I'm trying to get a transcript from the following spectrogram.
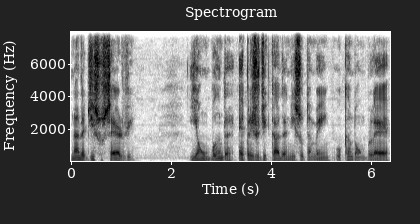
Nada disso serve. E a Umbanda é prejudicada nisso também, o candomblé,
